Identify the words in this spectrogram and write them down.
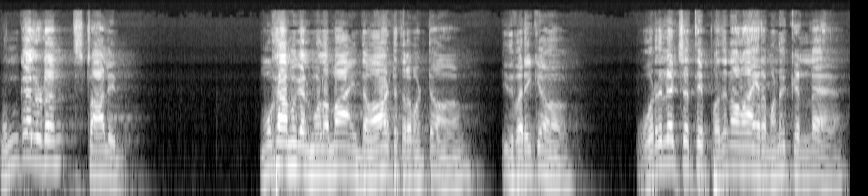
உங்களுடன் ஸ்டாலின் முகாம்கள் மூலமாக இந்த மாவட்டத்தில் மட்டும் இது வரைக்கும் ஒரு லட்சத்தி பதினாலாயிரம் மனுக்களில்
